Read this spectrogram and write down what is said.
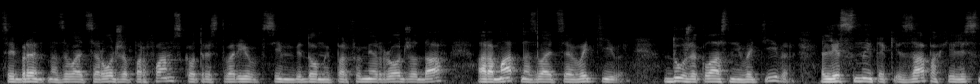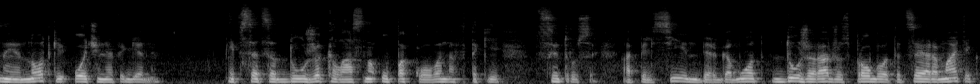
Цей бренд називається Roja Parfums, котрий створив всім відомий парфюмер Роджа Дав. Аромат називається Vetiver. Дуже класний ветівер, лісні такі запахи, лісні нотки, очень офігенні. І все це дуже класно упаковано в такі цитруси. Апельсин, бергамот. Дуже раджу спробувати цей ароматик.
